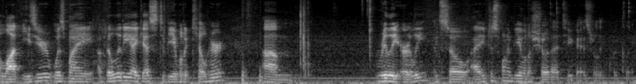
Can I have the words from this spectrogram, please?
a lot easier was my ability, I guess, to be able to kill her um, really early. And so I just want to be able to show that to you guys really quickly.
